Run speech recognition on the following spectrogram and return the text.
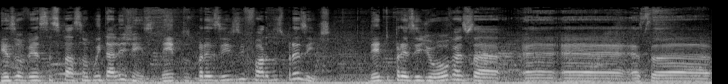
resolver essa situação com inteligência, dentro dos presídios e fora dos presídios. Dentro do presídio houve essa, é, é, essa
